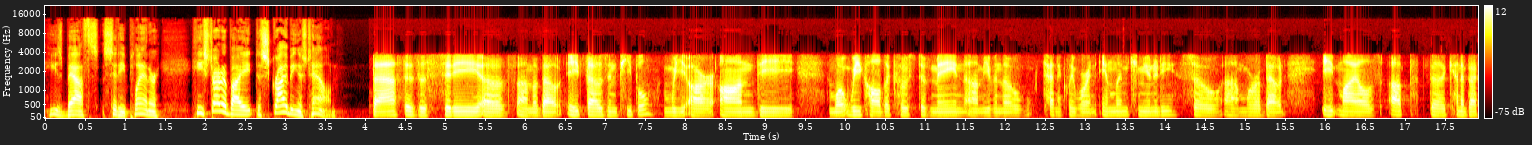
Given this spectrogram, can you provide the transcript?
he's Bath's city planner. He started by describing his town. Bath is a city of um, about 8,000 people. We are on the what we call the coast of Maine, um, even though technically we're an inland community. So um, we're about eight miles up the Kennebec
